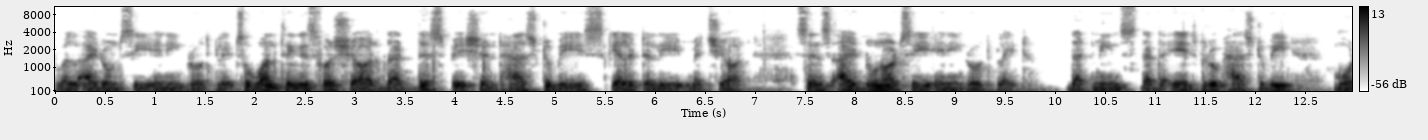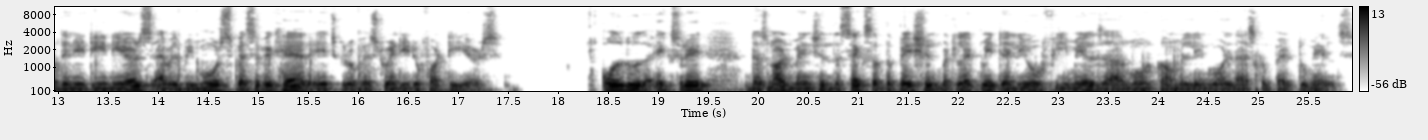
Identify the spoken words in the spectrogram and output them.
Well, I don't see any growth plate. So one thing is for sure that this patient has to be skeletally mature. Since I do not see any growth plate, that means that the age group has to be more than 18 years. I will be more specific here. Age group is 20 to 40 years. Although the x-ray does not mention the sex of the patient, but let me tell you, females are more commonly involved as compared to males.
